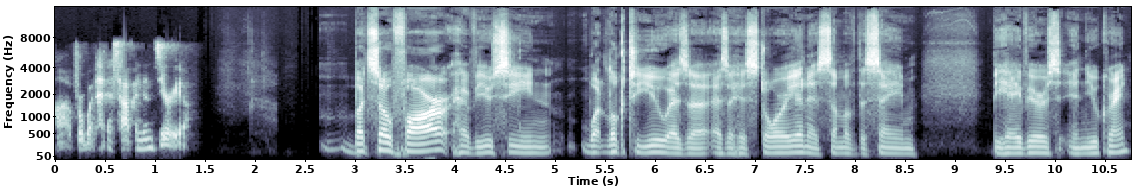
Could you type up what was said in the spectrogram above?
uh, for what has happened in Syria. But so far, have you seen what looked to you as a as a historian as some of the same behaviors in Ukraine?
